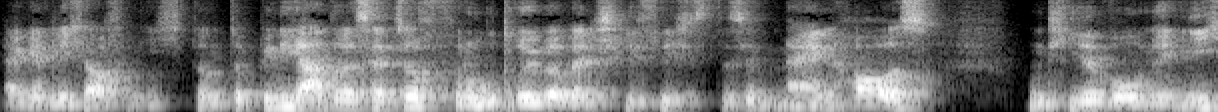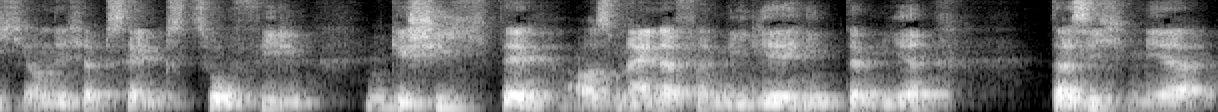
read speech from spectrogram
eigentlich auch nicht. Und da bin ich andererseits auch froh drüber, weil schließlich ist das mein Haus und hier wohne ich und ich habe selbst so viel mhm. Geschichte aus meiner Familie hinter mir, dass ich mir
